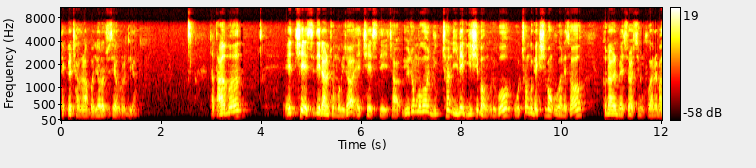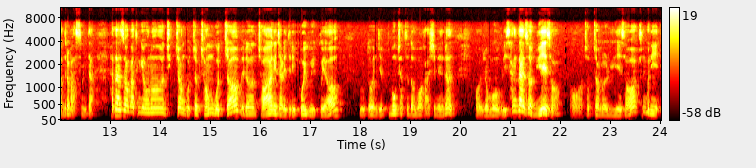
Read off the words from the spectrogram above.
댓글창을 한번 열어주세요 오늘도요. 자, 다음은 HSD라는 종목이죠. HSD. 자, 이 종목은 6,220원 그리고 5,910원 구간에서 그날 매수할 수 있는 구간을 만들어 봤습니다. 하단선 같은 경우는 직전 고점, 정고점 이런 저항의 자리들이 보이고 있고요. 그리고 또 이제 부봉 차트 넘어가시면은 어, 이 종목 우리 상단선 위에서 어, 저점을 위해서 충분히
